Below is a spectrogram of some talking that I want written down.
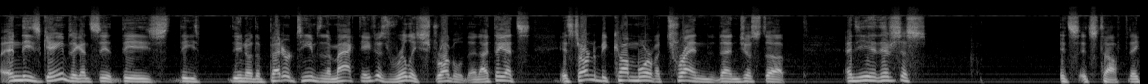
in these games against the, these these you know the better teams in the MAC, they've just really struggled. And I think that's it's starting to become more of a trend than just uh and yeah, there's just it's it's tough. They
